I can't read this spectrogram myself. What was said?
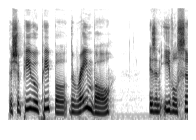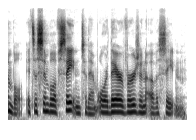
The Shipibo people, the rainbow is an evil symbol. It's a symbol of Satan to them, or their version of a Satan.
